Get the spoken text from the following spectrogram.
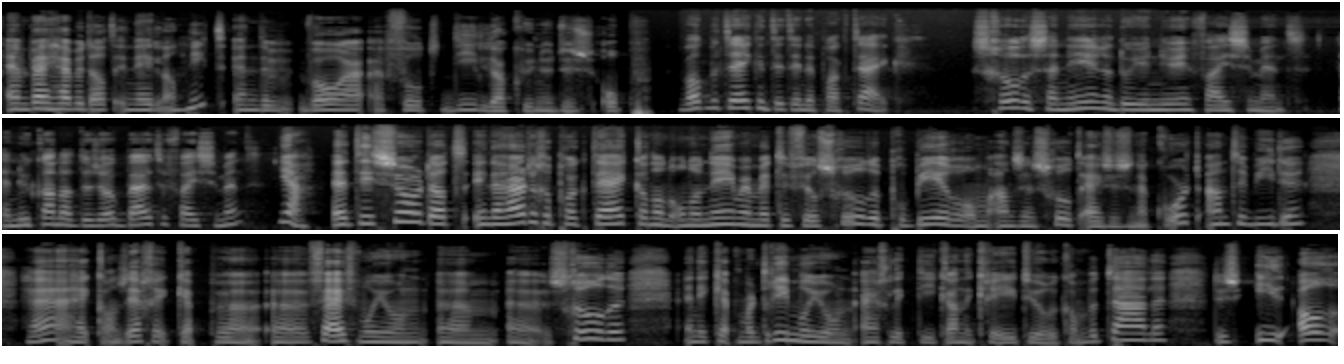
En wij hebben dat in Nederland niet en de WOA vult die lacune dus op. Wat betekent dit in de praktijk? Schulden saneren doe je nu in faillissement. En nu kan dat dus ook buiten faillissement? Ja, het is zo dat in de huidige praktijk kan een ondernemer met te veel schulden proberen om aan zijn schuldeisers een akkoord aan te bieden. hij kan zeggen: Ik heb uh, uh, 5 miljoen um, uh, schulden en ik heb maar 3 miljoen eigenlijk die ik aan de crediteuren kan betalen. Dus al,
